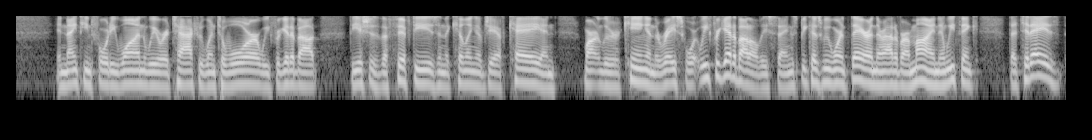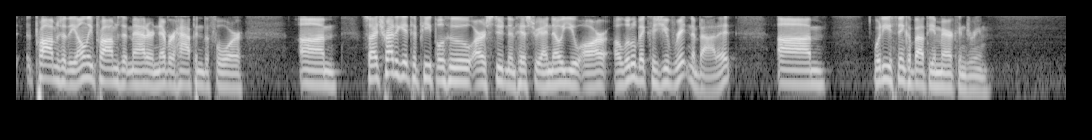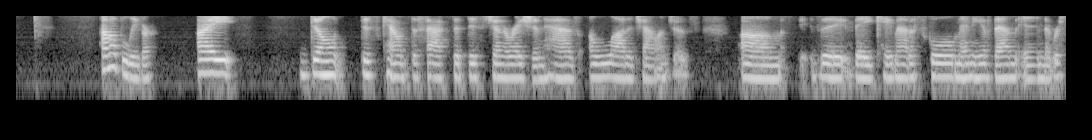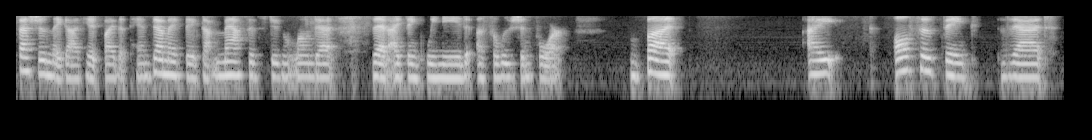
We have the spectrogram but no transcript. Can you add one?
in 1941 we were attacked, we went to war. We forget about the issues of the 50s and the killing of JFK and Martin Luther King and the race war. We forget about all these things because we weren't there and they're out of our mind. And we think that today's problems are the only problems that matter, never happened before. Um, so I try to get to people who are a student of history. I know you are a little bit because you've written about it. Um, what do you think about the American dream? I'm a believer. I don't discount the fact that this generation has a lot of challenges. Um, the, they came out of school, many of them in the recession. They got hit by the pandemic. They've got massive student loan debt that I think we need a solution for. But I also think that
